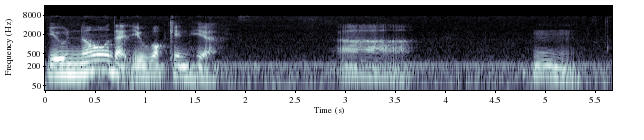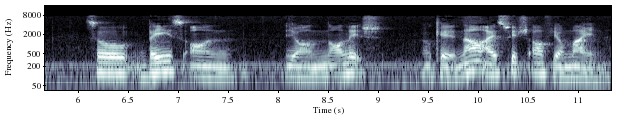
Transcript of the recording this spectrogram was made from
you know that you walk in here. Uh, mm. So based on your knowledge, okay, now I switch off your mind.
